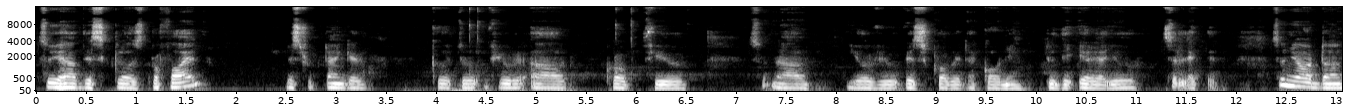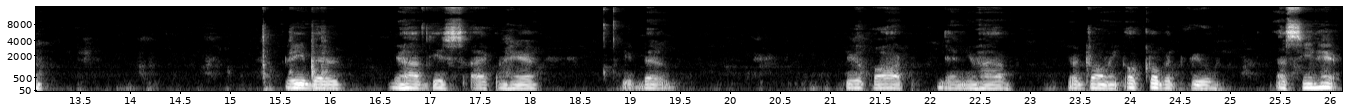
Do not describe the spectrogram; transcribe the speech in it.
So you have this closed profile. This rectangle go to view crop view. So now your view is cropped according to the area you selected. So when you are done rebuild. You have this icon here. Rebuild. View part. Then you have your drawing or cropped view as seen here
